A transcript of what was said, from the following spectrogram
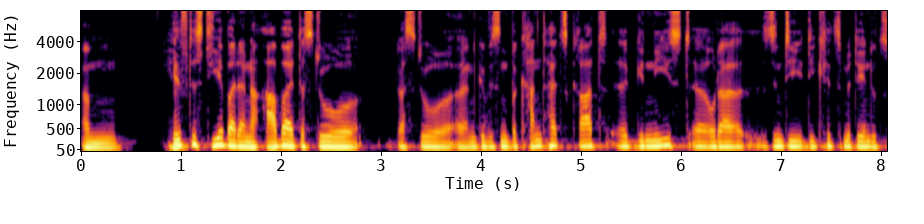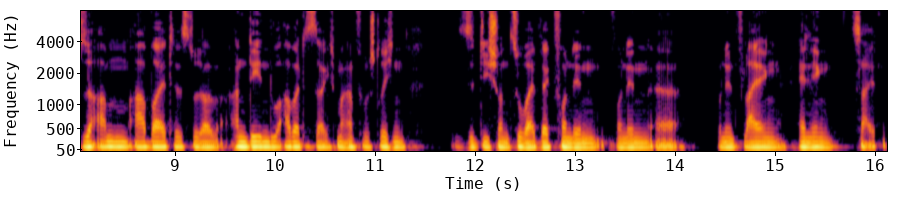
Ähm, hilft es dir bei deiner Arbeit, dass du dass du einen gewissen Bekanntheitsgrad äh, genießt? Äh, oder sind die, die Kids, mit denen du zusammenarbeitest oder an denen du arbeitest, sage ich mal in Anführungsstrichen, sind die schon zu weit weg von den, von den, äh, von den Flying-Henning-Zeiten?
